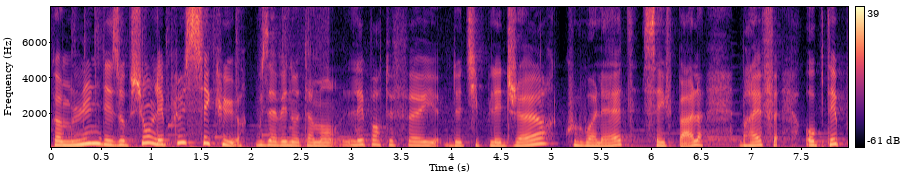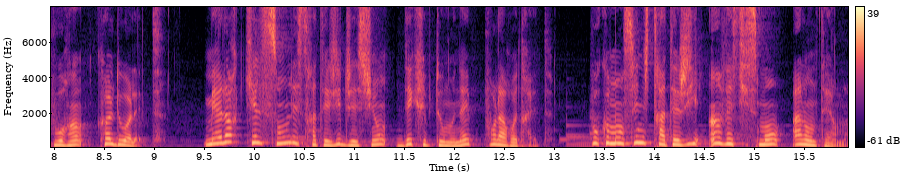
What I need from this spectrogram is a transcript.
comme l'une des options les plus sécures. Vous avez notamment les portefeuilles de type Ledger, Cool Wallet, SafePal, bref, optez pour un Cold Wallet. Mais alors, quelles sont les stratégies de gestion des crypto-monnaies pour la retraite? Pour commencer, une stratégie investissement à long terme.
